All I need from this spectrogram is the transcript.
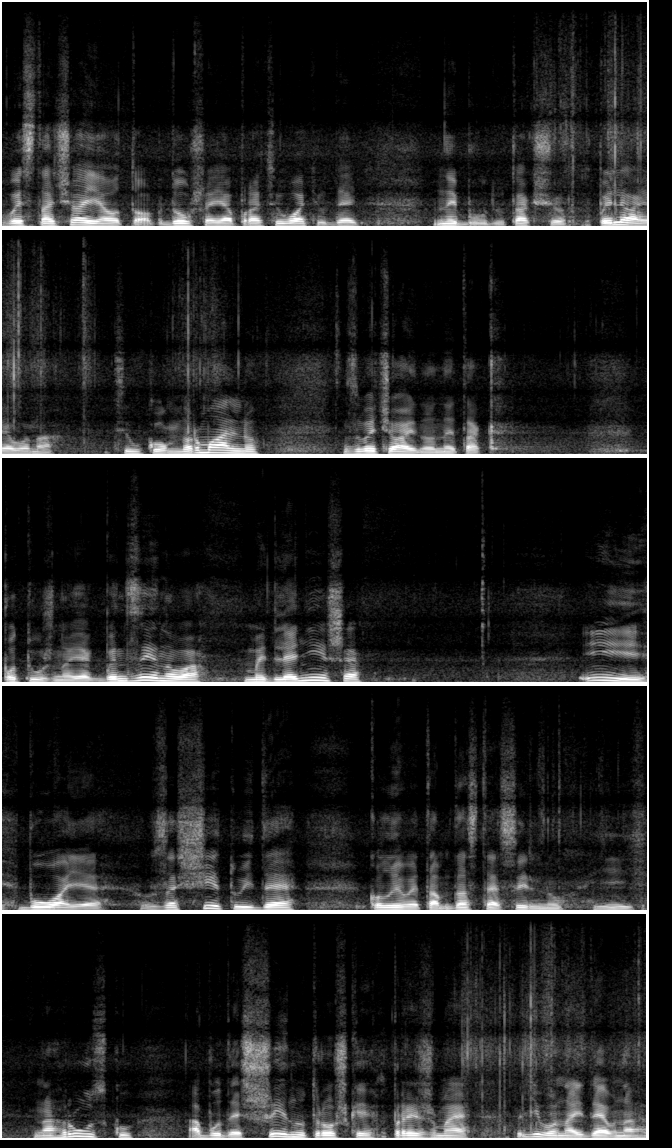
вистачає отак. Довше я працювати у день не буду. Так що пиляє вона цілком нормально. Звичайно, не так потужно, як бензинова, медляніше. І буває в защиту йде, коли ви там дасте сильну їй нагрузку, або десь шину трошки прижме, тоді вона йде в, на-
